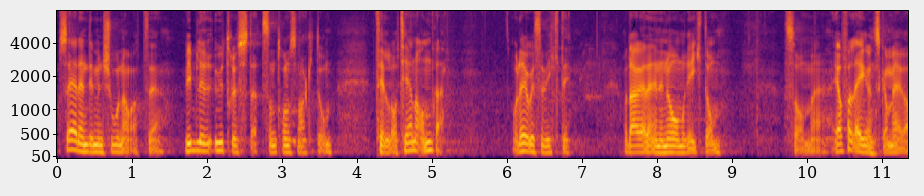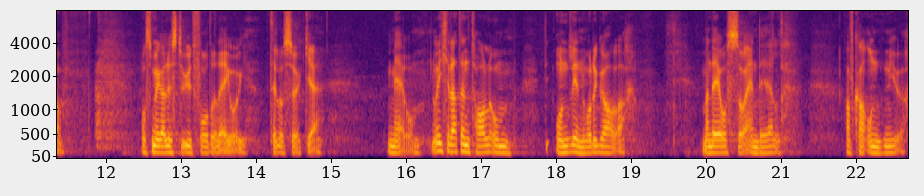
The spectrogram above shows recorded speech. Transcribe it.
Og Så er det en dimensjon av at eh, vi blir utrustet, som Trond snakket om, til å tjene andre. Og det er jo så viktig. Og der er det en enorm rikdom som eh, iallfall jeg ønsker mer av. Og som jeg har lyst til å utfordre deg òg til å søke mer om. Nå er ikke dette en tale om de åndelige nådegaver, men det er også en del av hva ånden gjør.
